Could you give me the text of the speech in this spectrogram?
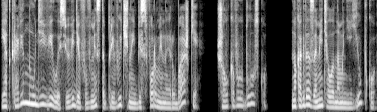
и откровенно удивилась, увидев вместо привычной бесформенной рубашки шелковую блузку. Но когда заметила на мне юбку,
